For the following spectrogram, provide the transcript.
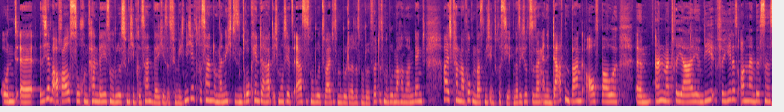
und äh, sich aber auch raussuchen kann, welches Modul ist für mich interessant, welches ist für mich nicht interessant und man nicht diesen Druck hinter hat, ich muss jetzt erstes Modul, zweites Modul, drittes Modul, viertes Modul machen, sondern denkt, ah, ich kann mal gucken, was mich interessiert und dass ich sozusagen eine Datenbank aufbaue ähm, an Materialien, die für jedes Online-Business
